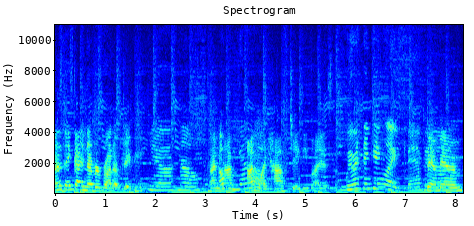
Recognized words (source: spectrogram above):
I think I never brought up JB. Yeah, no. I mean, Oh, I'm yeah. I'm like half JB biased. We were thinking like Bam Bam Bam.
